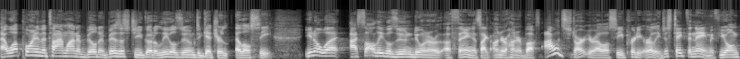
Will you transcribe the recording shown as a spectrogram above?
At what point in the timeline of building a business do you go to LegalZoom to get your LLC? You know what? I saw LegalZoom doing a, a thing. It's like under 100 bucks. I would start your LLC pretty early. Just take the name. If you own,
